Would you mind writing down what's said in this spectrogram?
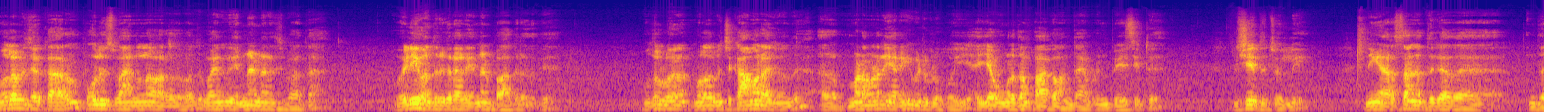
முதலமைச்சர் காரும் போலீஸ் வேன்லாம் வர்றதை பார்த்து பயந்து என்ன நினச்சி பார்த்தா வெளியே வந்திருக்கிறாரு என்னன்னு பார்க்குறதுக்கு. முதல்வர் முதலமைச்சர் காமராஜ் வந்து அதை மடமடன்னு இறங்கி வீட்டுக்குள்ளே போய் ஐயா உங்களை தான் பார்க்க வந்தேன் அப்படின்னு பேசிட்டு விஷயத்தை சொல்லி நீங்கள் அரசாங்கத்துக்கு அதை இந்த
